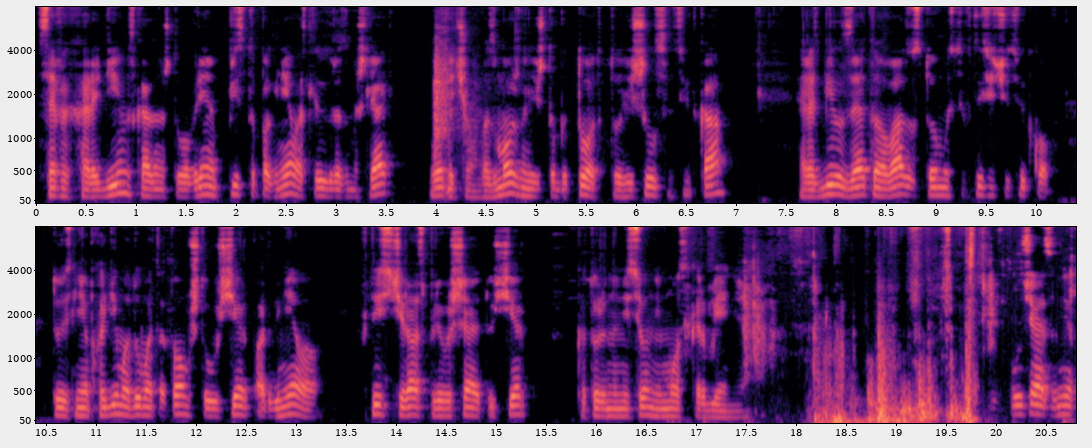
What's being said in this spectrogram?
В Сефер Харидим сказано, что во время приступа гнева следует размышлять вот о чем. Возможно ли, чтобы тот, кто лишился цветка, разбил из-за этого вазу стоимостью в тысячу цветков? То есть необходимо думать о том, что ущерб от гнева в тысячи раз превышает ущерб, который нанесен ему оскорбление. Получается, нет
